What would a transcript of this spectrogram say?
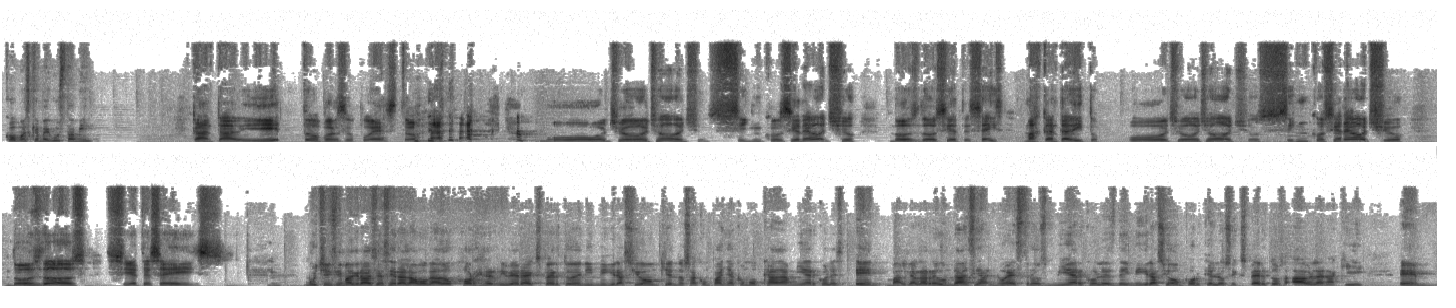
¿cómo es que me gusta a mí? Cantadito, por supuesto. 888-578-2276. Más cantadito. 888-578-2276. Muchísimas gracias. Era el abogado Jorge Rivera, experto en inmigración, quien nos acompaña como cada miércoles en, valga la redundancia, nuestros miércoles de inmigración, porque los expertos hablan aquí en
